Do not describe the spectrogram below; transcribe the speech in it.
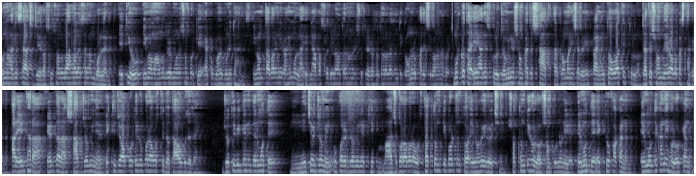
অন্য হাদিসে আছে যে রসুল সাল্লাহ আলাইসাল্লাম বললেন, এটিও ইমাম আহমদ রহিমুল্লাহ সম্পর্কে এককভাবে বর্ণিত হাদিস। ইমাম তাবারানি রহিমুল্লাহ ইবনে আব্বাস রাদিল্লাহ তালাহের সূত্রে রসুল সাল্লাহ থেকে অনুরূপ হাদিসটি বর্ণনা করেছে। মোট কথা, এই হাদিসগুলো জমিনের সংখ্যা যে সাত, তার প্রমাণ হিসেবে প্রায় মুতাওয়াতির তুল্য, যাতে সন্দেহের অবকাশ থাকে না। আর এর দ্বারা এর দ্বারা সাত জমিনের একটি যে অপরটির উপরে অবস্থিত তাও বোঝা যায়। জ্যোতির্বিজ্ঞানীদের মতে, নিচের জমিন উপরের জমিনের ঠিক মাঝ বরাবর অবস্থা। সপ্তমটি পর্যন্ত এইভাবেই রয়েছে। সপ্তমটি হলো সম্পূর্ণ নিরেট। এর মধ্যে একটু ফাঁকা নেই। এর মধ্যেখানেই হলো কেন্দ্র।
